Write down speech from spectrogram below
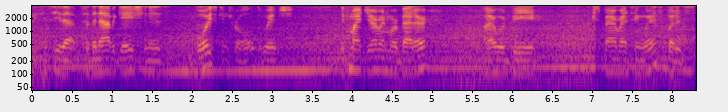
you can see that for the navigation is voice controlled, which if my German were better, I would be experimenting with, but it's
